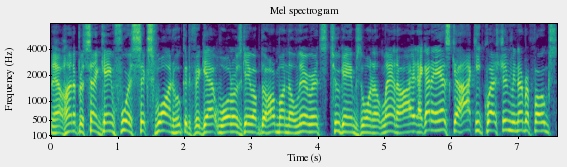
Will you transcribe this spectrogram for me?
Now, 100% game four, 6 1. Who could forget? Wohlers gave up the home run to Leyritz, two games to one Atlanta. All right, I got to ask a hockey question. Remember, folks,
